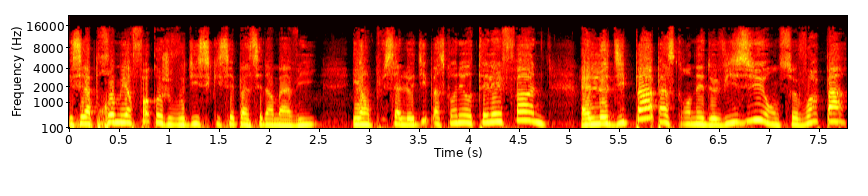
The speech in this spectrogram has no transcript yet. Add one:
Et c'est la première fois que je vous dis ce qui s'est passé dans ma vie. Et en plus, elle le dit parce qu'on est au téléphone. Elle le dit pas parce qu'on est de visu, on ne se voit pas.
